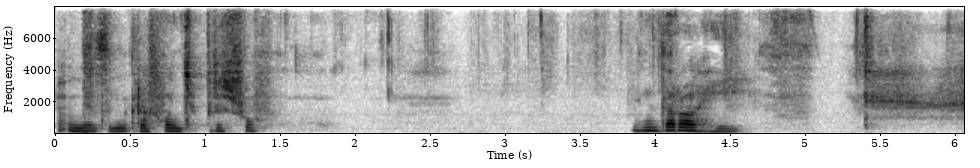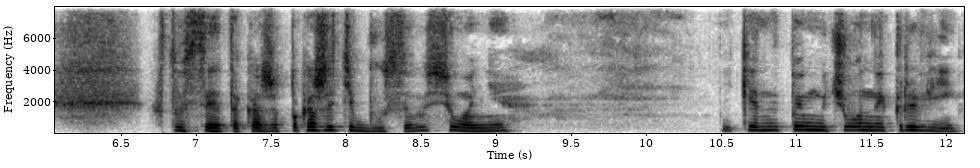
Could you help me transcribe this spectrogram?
Мені за мікрофончик прийшов. Він дорогий. Хтось це каже, покажіть буси, ось вони. Які я не пойму, чого вони криві.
